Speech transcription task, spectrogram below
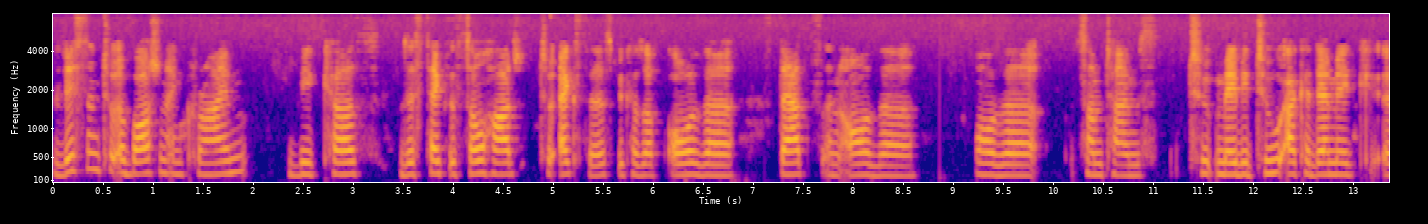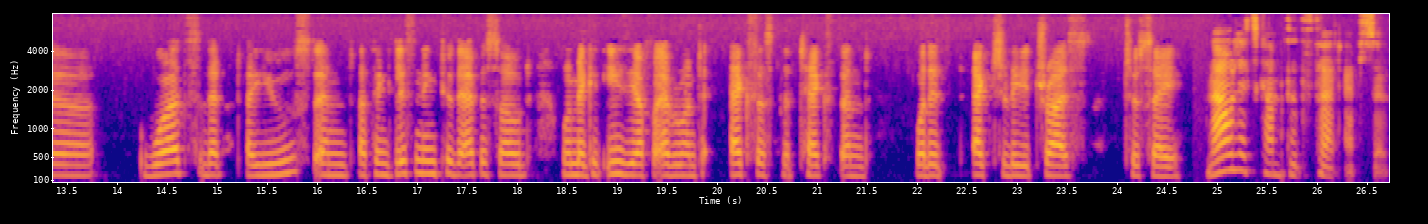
listen to abortion and crime because this text is so hard to access because of all the stats and all the all the sometimes too maybe too academic uh, words that are used. And i think listening to the episode will make it easier for everyone to access the text and what it actually tries to say. Now let's come to the third episode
